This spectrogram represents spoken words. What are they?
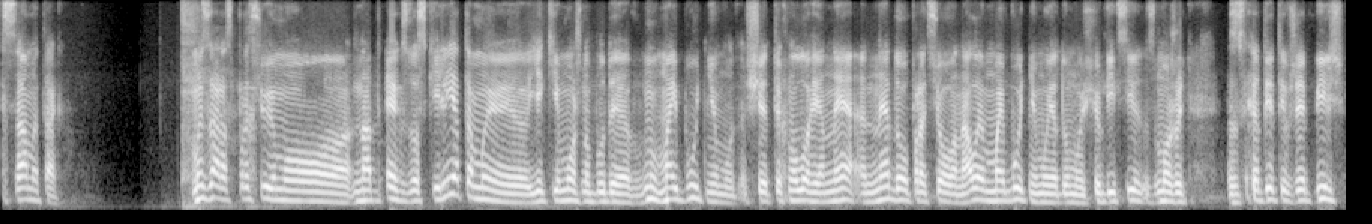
Саме так. Ми зараз працюємо над екзоскелетами, які можна буде в ну, майбутньому. Ще технологія не, не доопрацьована, але в майбутньому я думаю, що бійці зможуть сходити вже більш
